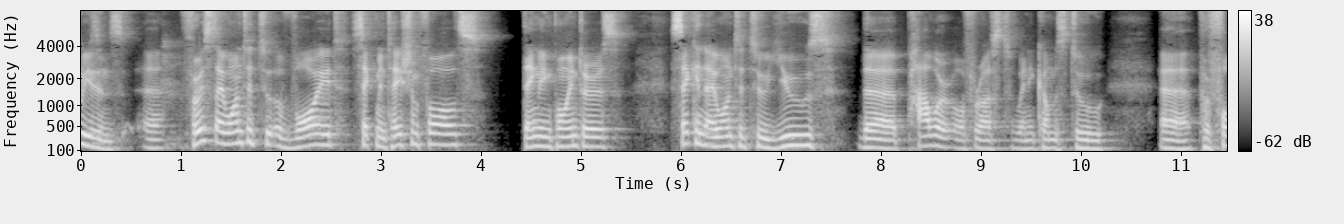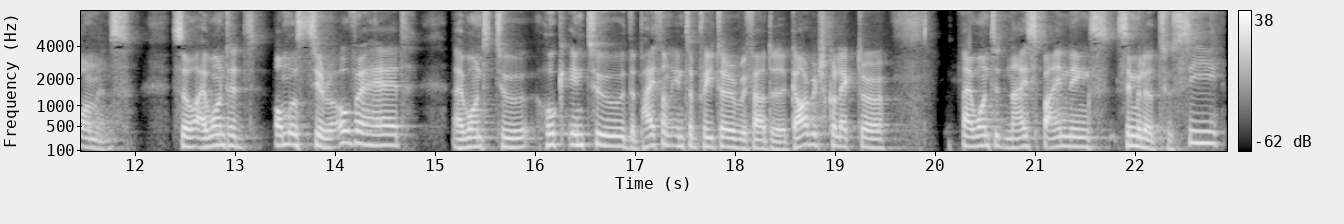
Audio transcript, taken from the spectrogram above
reasons. Uh, first, I wanted to avoid segmentation faults, dangling pointers. Second, I wanted to use the power of Rust when it comes to uh, performance. So I wanted almost zero overhead. I wanted to hook into the Python interpreter without a garbage collector. I wanted nice bindings similar to C.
